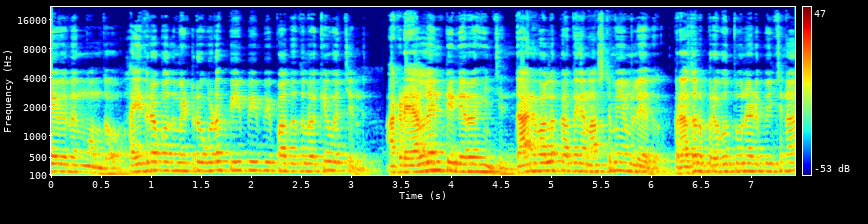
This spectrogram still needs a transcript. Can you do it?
ఏ విధంగా ఉందో హైదరాబాద్ మెట్రో కూడా పీపీపీ పద్ధతిలోకే వచ్చింది. అక్కడ ఎల్ఎన్టీ నిర్వహించింది. దానివల్ల పెద్దగా నష్టమేం లేదు. ప్రజలు ప్రభుత్వం నడిపించినా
